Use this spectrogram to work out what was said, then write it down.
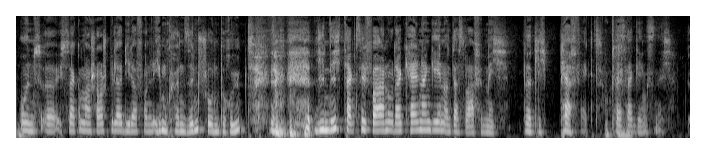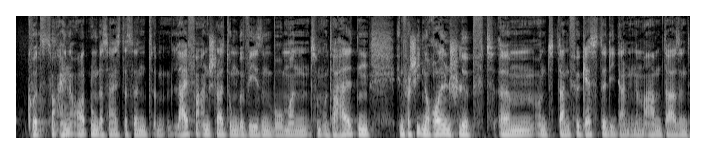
Mhm. Und äh, ich sage immer, Schauspieler, die davon leben können, sind schon berühmt, die nicht Taxi fahren oder Kellnern gehen. Und das war für mich wirklich perfekt. Okay. Besser es nicht. Kurz zur Einordnung, das heißt, das sind ähm, Live-Veranstaltungen gewesen, wo man zum Unterhalten in verschiedene Rollen schlüpft ähm, und dann für Gäste, die dann in einem Abend da sind,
